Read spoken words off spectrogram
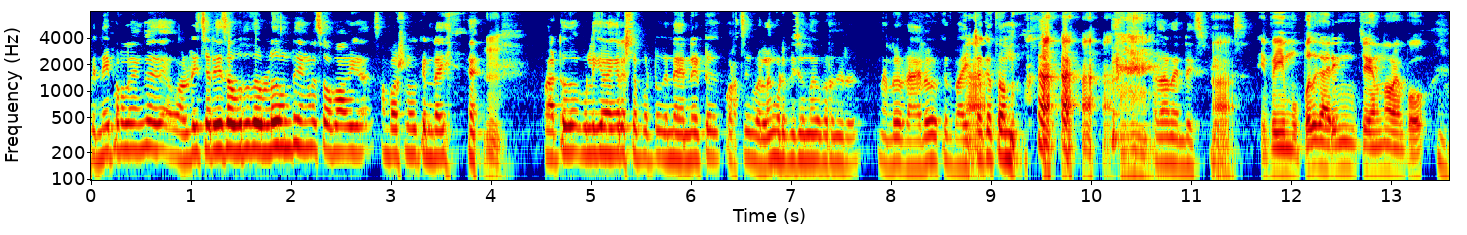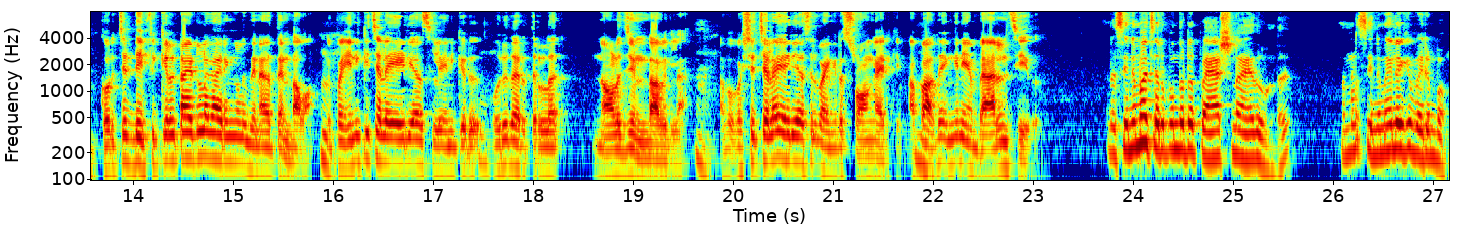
പിന്നെ ഈ പറഞ്ഞ ഞങ്ങൾക്ക് വളരെ ചെറിയ സൗഹൃദം ഉള്ളതുകൊണ്ട് ഞങ്ങൾ സ്വാഭാവിക സംഭാഷണമൊക്കെ ഉണ്ടായി. പാട്ട് പുള്ളിക്ക് ഭയങ്കര ഇഷ്ടപ്പെട്ടു. പിന്നെ എന്നിട്ട് കുറച്ച് വെള്ളം കുടിപ്പിച്ചു എന്നൊക്കെ പറഞ്ഞൊരു നല്ലൊരു ഡയലോഗ് ബൈറ്റൊക്കെ തന്നു. അതാണ് എന്റെ എക്സ്പീരിയൻസ് ഇപ്പൊ ഈ മുപ്പത് കാര്യങ്ങൾ ചെയ്യണമെന്ന് പറയുമ്പോൾ കുറച്ച് ഡിഫിക്കൽട്ട് ആയിട്ടുള്ള കാര്യങ്ങൾ ഇതിനകത്ത് ഉണ്ടാവാം. ഇപ്പൊ എനിക്ക് ചില ഏരിയാസിൽ എനിക്കൊരു ഒരു തരത്തിലുള്ള നോളജ് ഉണ്ടാവില്ല. അപ്പൊ പക്ഷെ ചില ഏരിയാസിൽ ഭയങ്കര സ്ട്രോങ് ആയിരിക്കും. അപ്പൊ അത് എങ്ങനെയാ ബാലൻസ് ചെയ്തത്? സിനിമ ചെറുപ്പം തൊട്ട് പാഷൻ ആയതുകൊണ്ട് നമ്മൾ സിനിമയിലേക്ക് വരുമ്പം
